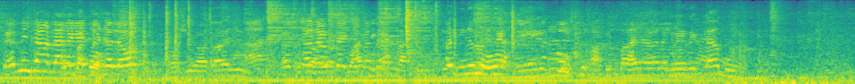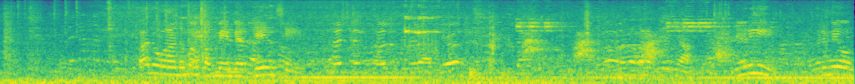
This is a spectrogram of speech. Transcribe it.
Pero minsan Ano lalagay ba ko to? sa loob. Tapos ano, pwede ba na? Ay, tignan mo. Eh, mismo kapitbahay na nagre-reklamo eh. Paano nga naman pag may emergency? Jerry, tanggalin mo yun.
